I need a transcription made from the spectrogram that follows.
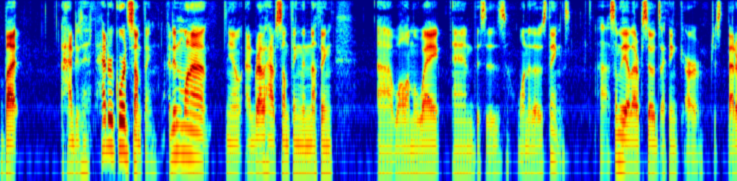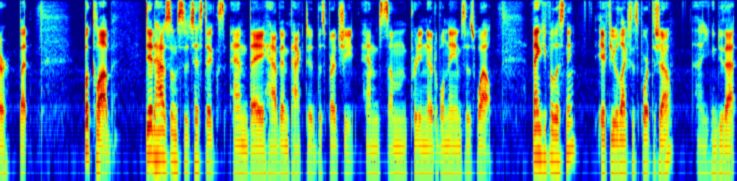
but I had to had to record something. I didn't want to, you know, I'd rather have something than nothing uh, while I'm away, and this is one of those things. Uh, some of the other episodes I think are just better, but book club did have some statistics, and they have impacted the spreadsheet and some pretty notable names as well. Thank you for listening. If you would like to support the show, uh, you can do that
